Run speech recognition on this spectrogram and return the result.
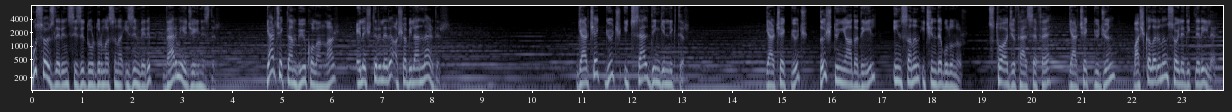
bu sözlerin sizi durdurmasına izin verip vermeyeceğinizdir. Gerçekten büyük olanlar, eleştirileri aşabilenlerdir. Gerçek güç içsel dinginliktir. Gerçek güç, dış dünyada değil, insanın içinde bulunur. Stoacı felsefe, gerçek gücün başkalarının söyledikleriyle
